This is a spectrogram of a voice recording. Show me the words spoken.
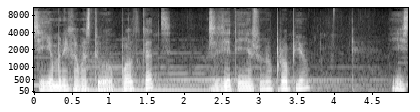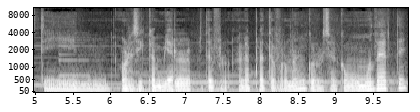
si ya manejabas tu podcast, o sea, si ya tenías uno propio, este, ahora sí cambiarlo a la, plataforma, a la plataforma Anchor, o sea, como mudarte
